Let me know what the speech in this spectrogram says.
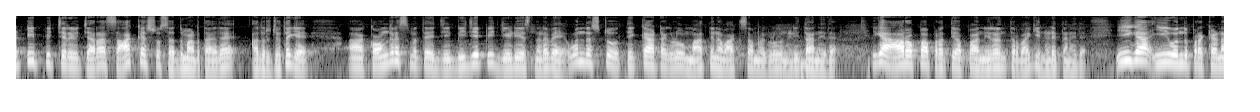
ಥರ್ಟಿ ಪಿಕ್ಚರ್ ವಿಚಾರ ಸಾಕಷ್ಟು ಸದ್ದು ಮಾಡ್ತಾ ಇದೆ. ಅದರ ಜೊತೆಗೆ ಕಾಂಗ್ರೆಸ್ ಮತ್ತು G B J P J D S ನಡುವೆ ಒಂದಷ್ಟು ತಿಕ್ಕಾಟಗಳು, ಮಾತಿನ ವಾಕ್ಸಮರಗಳು ನಡೀತಾನೆ ಇದೆ. ಈಗ ಆರೋಪ ಪ್ರತಿಯೊಪ್ಪ ನಿರಂತರವಾಗಿ ನಡೀತಾನೆ ಇದೆ. ಈಗ ಈ ಒಂದು ಪ್ರಕರಣ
